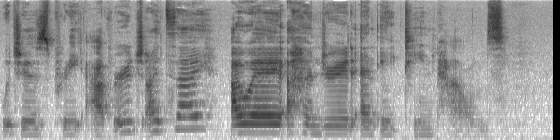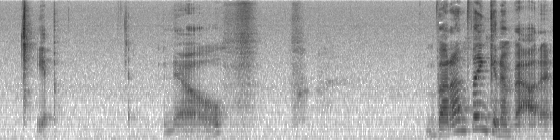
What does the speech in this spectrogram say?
which is pretty average, I'd say. I weigh 118 pounds. Yep. No but I'm thinking about it.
